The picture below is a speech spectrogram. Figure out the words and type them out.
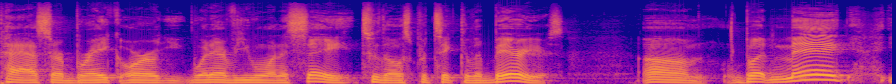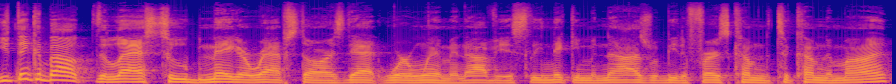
pass or break or whatever you want to say to those particular barriers. Um, but Meg, you think about the last two mega rap stars that were women. Obviously, Nicki Minaj would be the first come to come to mind.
